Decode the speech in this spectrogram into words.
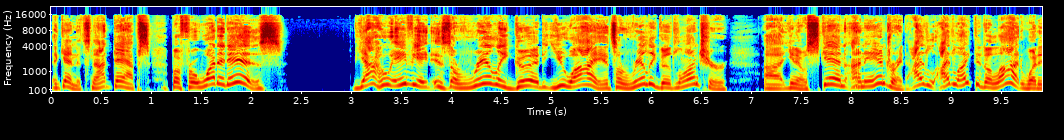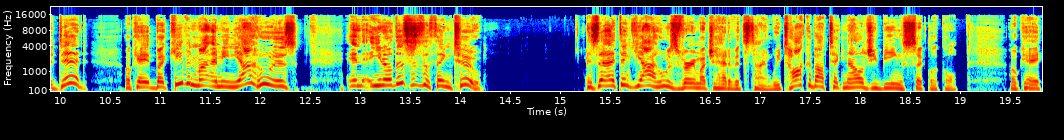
again, it's not DAPS, but for what it is, Yahoo Aviate is a really good UI. It's a really good launcher, uh, you know, skin on Android. I, I liked it a lot, what it did. Okay. But keep in mind, I mean, Yahoo is, and you know, this is the thing too is that I think Yahoo is very much ahead of its time. We talk about technology being cyclical, okay?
